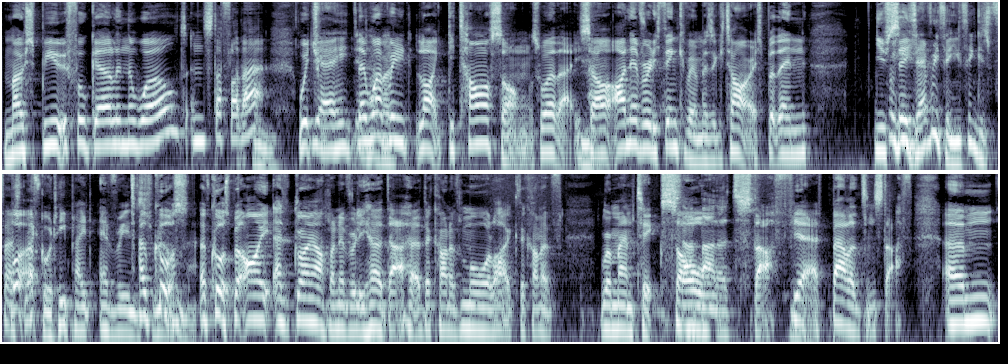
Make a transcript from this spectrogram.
"Most Beautiful Girl in the World" and stuff like that. Which Yeah, they weren't a- really like guitar songs, were they? So I never really think of him as a guitarist. But then you Well, see, he's everything. You think his first Well, record, he played every instrument of course, on that. of course. But I, as growing up, I never really heard that. I heard the kind of more like the kind of romantic soul ballads. stuff. Yeah, ballads and stuff. Um,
